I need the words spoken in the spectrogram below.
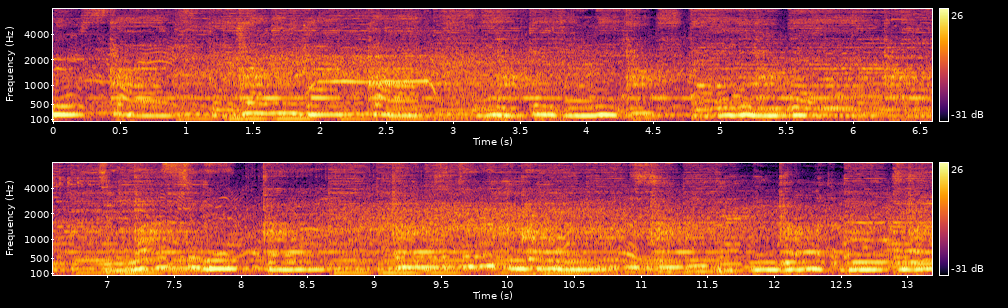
그 스타일 그려는 감각 새롭게 들리는 baby 잘나왔어 그때 꿈에서 끄끈거려 숨이 닿는 곳마다 물들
